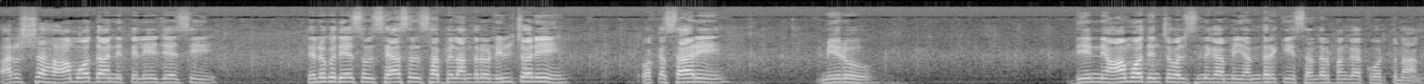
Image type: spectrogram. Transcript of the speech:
హర్ష ఆమోదాన్ని తెలియజేసి తెలుగుదేశం శాసనసభ్యులందరూ నిల్చొని ఒకసారి మీరు దీన్ని ఆమోదించవలసిందిగా మీ అందరికీ సందర్భంగా కోరుతున్నాను.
